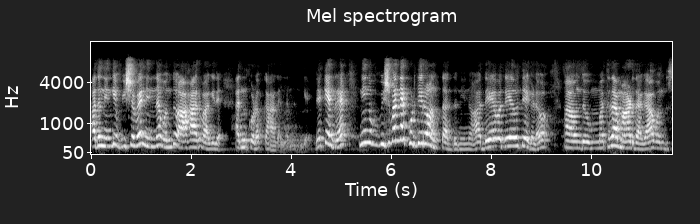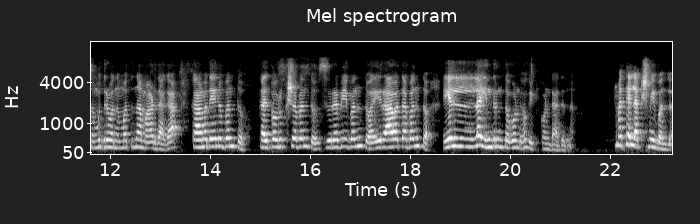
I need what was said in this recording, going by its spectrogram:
ಅದು ನಿನ್ಗೆ ವಿಷವೇ ನಿನ್ನ ಒಂದು ಆಹಾರವಾಗಿದೆ. ಅದನ್ನ ಕೊಡೋಕ್ಕಾಗಲ್ಲ ನನಗೆ. ಯಾಕೆಂದ್ರೆ ನೀನು ವಿಷವನ್ನೇ ಕುಡ್ದಿರೋ ಅಂಥದ್ದು ನೀನು. ಆ ದೇವ ದೇವತೆಗಳು, ಆ ಒಂದು ಮಥನ ಮಾಡಿದಾಗ, ಒಂದು ಸಮುದ್ರವನ್ನು ಮಥನ ಮಾಡಿದಾಗ, ಕಾಮಧೇನು ಬಂತು, ಕಲ್ಪವೃಕ್ಷ ಬಂತು, ಸುರಭಿ ಬಂತು, ಐರಾವತ ಬಂತು, ಎಲ್ಲ ಇಂದ್ರನ್ ತಗೊಂಡು ಹೋಗಿ ಇಟ್ಕೊಂಡ ಅದನ್ನ. ಮತ್ತೆ ಲಕ್ಷ್ಮಿ ಬಂದ್ಲು.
